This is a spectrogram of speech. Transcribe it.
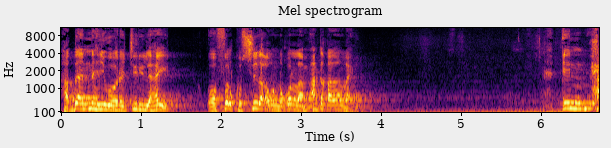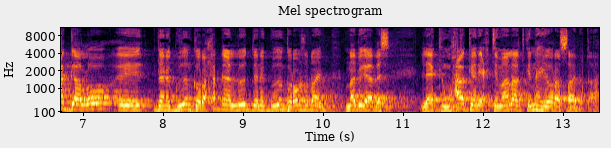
haddaan nahyiga hore jiri lahayn oo falku sida uu noqon laha maxaan ka qaadan lahay? In xaggaa loo danagudan karo xaggan loo danagudan karo hawsha nabigaa bas laakiin waxaa keenay ixtimaalaadka nahyi horaa saabiq ah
